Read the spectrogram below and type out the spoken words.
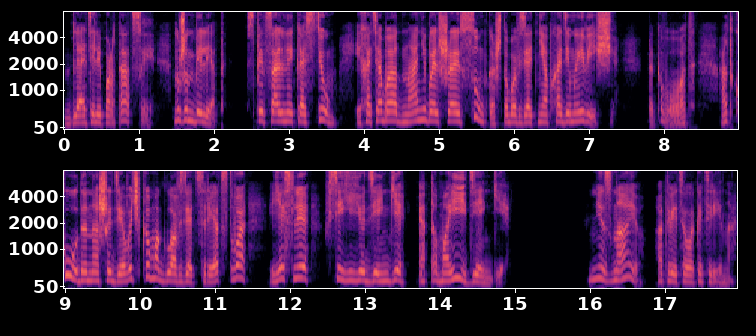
Для телепортации нужен билет, специальный костюм и хотя бы одна небольшая сумка, чтобы взять необходимые вещи. Так вот, откуда наша девочка могла взять средства, если все ее деньги — это мои деньги? Не знаю, ответила Катерина.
